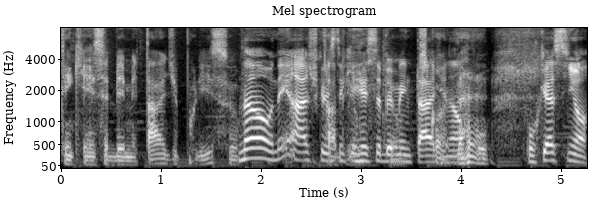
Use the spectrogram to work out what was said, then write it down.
têm que receber metade por isso. Não, eu nem acho que eles têm que receber metade, discordo. não, pô. Porque assim, ó,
